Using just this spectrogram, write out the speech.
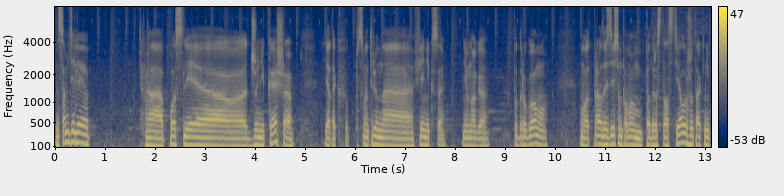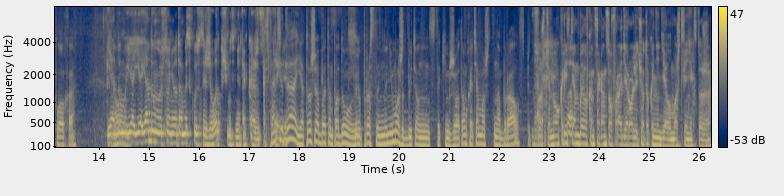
На самом деле, а, после э, Джонни Кэша я так смотрю на Феникса немного по-другому. Вот, правда, здесь он, по-моему, подрастолстел уже так неплохо. Я, Но... думаю, я, я, я думаю, что у него там искусственный живот, почему-то мне так кажется. Кстати, да, я тоже об этом подумал. Ну, просто, ну, не может быть он с таким животом, хотя, может, набрал специально. Слушайте, ну, Кристиан Бейл, в конце концов, ради роли что только не делал. Может, Феникс тоже.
